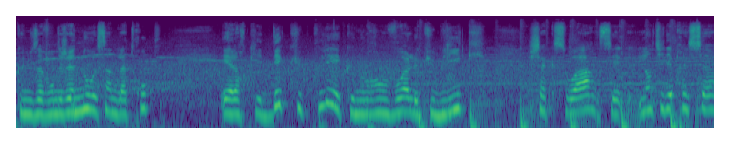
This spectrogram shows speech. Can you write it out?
que nous avons déjà nous au sein de la troupe, et alors qui est décuplée, que nous renvoie le public chaque soir, c'est l'antidépresseur.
